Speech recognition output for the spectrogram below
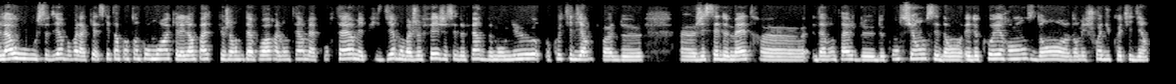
c'est là où se dire bon voilà qu'est-ce qui est important pour moi quel est l'impact que j'ai envie d'avoir à long terme et à court terme et puis se dire bon bah je fais j'essaie de faire de mon mieux au quotidien tu vois de euh, j'essaie de mettre euh, davantage de, de, conscience et de cohérence dans dans mes choix du quotidien.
